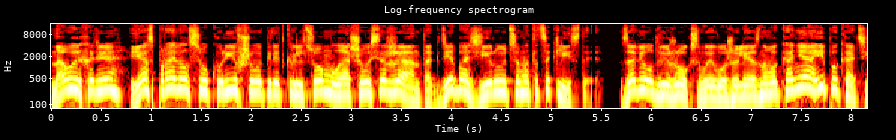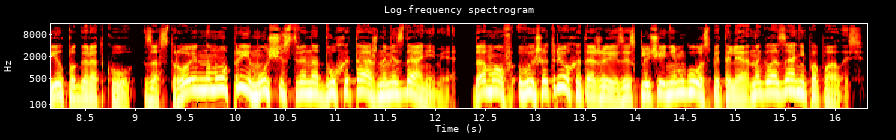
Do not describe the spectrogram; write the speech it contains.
На выходе я справился у курившего перед крыльцом младшего сержанта, где базируются мотоциклисты. Завел движок своего железного коня и покатил по городку, застроенному преимущественно двухэтажными зданиями. Домов выше трех этажей, за исключением госпиталя, на глаза не попалось.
